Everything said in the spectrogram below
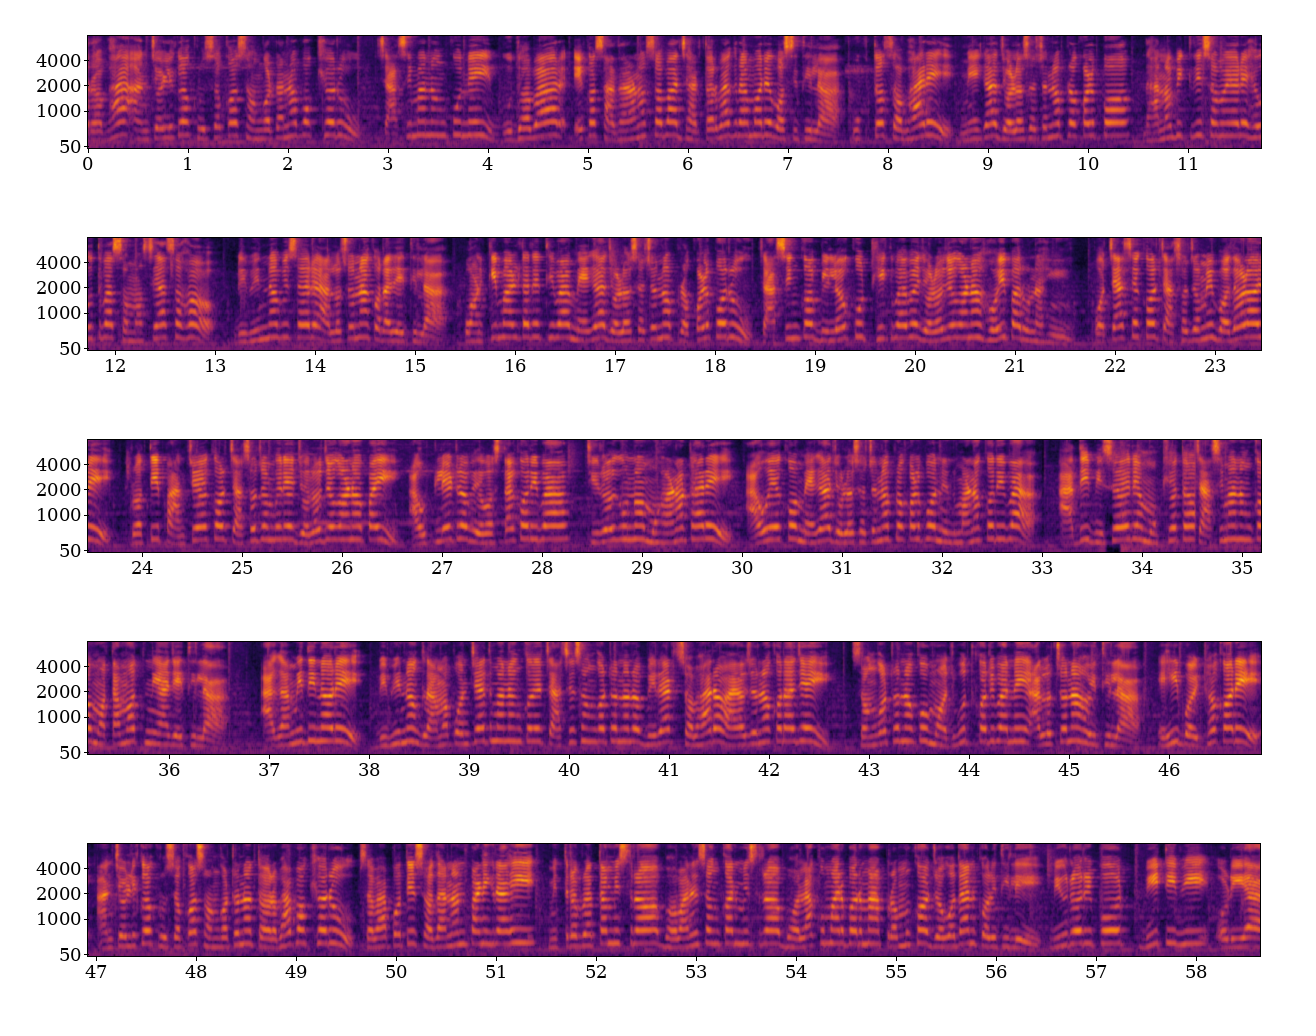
ତରଭା ଆଞ୍ଚଳିକ କୃଷକ ସଂଗଠନ ପକ୍ଷରୁ ଚାଷୀମାନଙ୍କୁ ନେଇ ବୁଧବାର ଏକ ସାଧାରଣ ସଭା ଝାରତରଭା ଗ୍ରାମରେ ବସିଥିଲା। ଉକ୍ତ ସଭାରେ ମେଗା ଜଳସେଚନ ପ୍ରକଳ୍ପ ଧାନ ବିକ୍ରି ସମୟରେ ହେଉଥିବା ସମସ୍ୟା ସହ ବିଭିନ୍ନ ବିଷୟରେ ଆଲୋଚନା କରାଯାଇଥିଲା ପଣକିମାଲଟାରେ ଥିବା ମେଗା ଜଳସେଚନ ପ୍ରକଳ୍ପରୁ ଚାଷୀଙ୍କ ବିଲକୁ ଠିକ୍ ଭାବେ ଜଳ ଯୋଗାଣ ହୋଇପାରୁନାହିଁ ପଚାଶ ଏକର ଚାଷ ଜମି ବଦଳରେ ପ୍ରତି ପାଞ୍ଚ ଏକର ଚାଷ ଜମିରେ ଜଳ ଯୋଗାଣ ପାଇଁ ଆଉଟଲେଟର ବ୍ୟବସ୍ଥା କରିବା ଚିରଗୁଣ ମୁହାଣଠାରେ ଆଉ ଏକ ମେଗା ଜଳସେଚନ ପ୍ରକଳ୍ପ ନିର୍ମାଣ କରିବା ଆଦି ବିଷୟରେ ମୁଖ୍ୟତଃ ଚାଷୀମାନଙ୍କ ମତାମତ ନିଆଯାଇଥିଲା ଆଗାମୀ ଦିନରେ ବିଭିନ୍ନ ଗ୍ରାମ ପଞ୍ଚାୟତ ମାନଙ୍କରେ ଚାଷୀ ସଂଗଠନର ବିରାଟ ସଭାର ଆୟୋଜନ କରାଯାଇ ସଂଗଠନକୁ ମଜବୁତ କରିବା ନେଇ ଆଲୋଚନା ହୋଇଥିଲା। ଏହି ବୈଠକରେ ଆଞ୍ଚଳିକ କୃଷକ ସଂଗଠନ ତରଭା ପକ୍ଷରୁ ସଭାପତି ସଦାନନ୍ଦ ପାଣିଗ୍ରାହୀ ମିତ୍ରବ୍ରତ ମିଶ୍ର ଭବାନୀ ଶଙ୍କର ମିଶ୍ର ଭୋଲା କୁମାର ବର୍ମା ପ୍ରମୁଖ ଯୋଗଦାନ କରିଥିଲେ। Bureau report BTV Odia.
